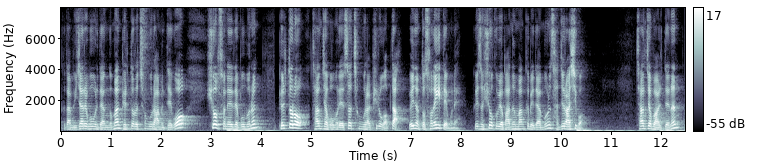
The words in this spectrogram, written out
그 다음 위자료 부분에 대한 것만 별도로 청구를 하면 되고 휴업 손해에 대한 부분은 별도로 자동차 보험을 해서 청구를 할 필요가 없다. 왜냐하면 또 손해이기 때문에. 그래서 휴업급여 받는 만큼에 대한 부분은 산재로 하시고 자동차 보험 할 때는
